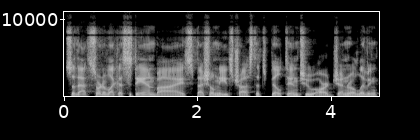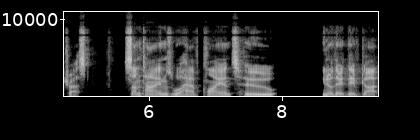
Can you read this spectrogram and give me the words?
So that's sort of like a standby special needs trust that's built into our general living trust. Sometimes we'll have clients who, you know, they've got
